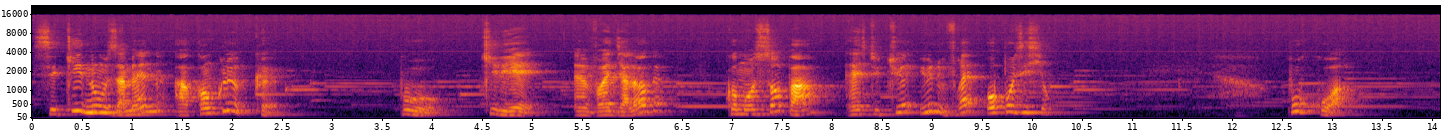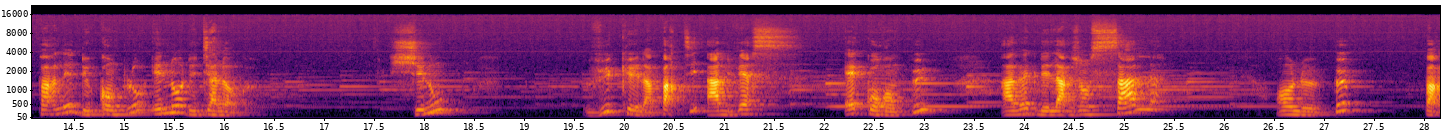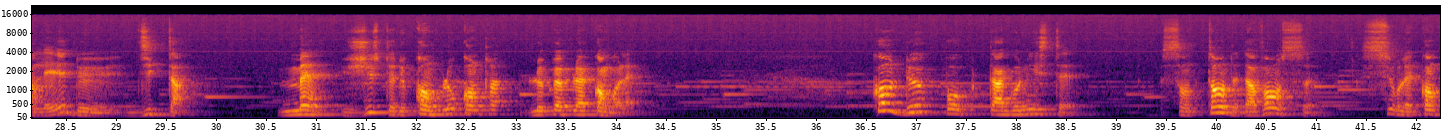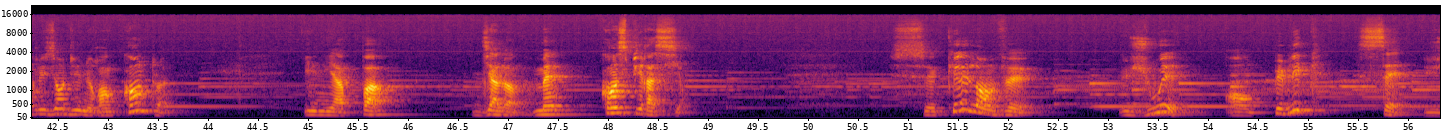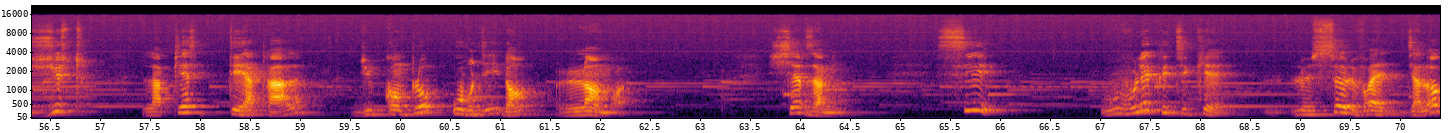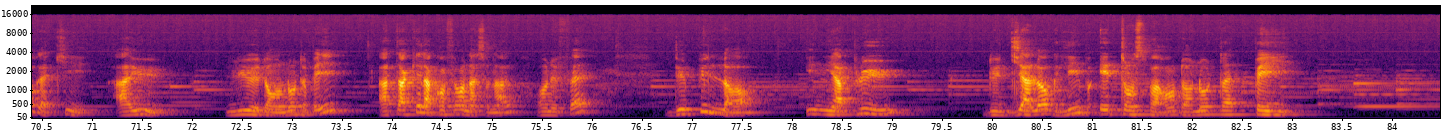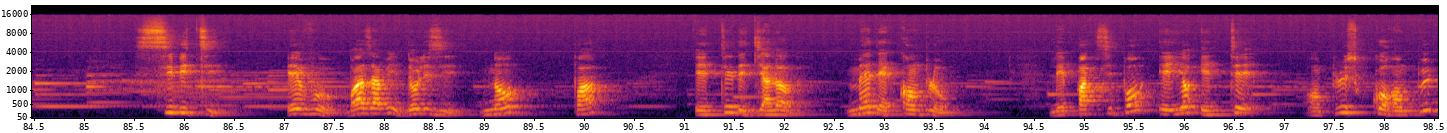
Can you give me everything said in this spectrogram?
Ce qui nous amène à conclure que pour qu'il y ait un vrai dialogue, commençons par instituer une vraie opposition. Pourquoi parler de complot et non de dialogue? Chez nous, vu que la partie adverse est corrompue avec de l'argent sale, on ne peut parler de dictat. mais juste de complot contre le peuple congolais. Quand deux protagonistes s'entendent d'avance sur les conclusions d'une rencontre, il n'y a pas dialogue, mais conspiration. Ce que l'on veut jouer en public, c'est juste la pièce théâtrale du complot ourdi dans l'ombre. Chers amis, si vous voulez critiquer le seul vrai dialogue qui a eu lieu dans notre pays, attaquer la conférence nationale, en effet, depuis lors, il n'y a plus de dialogue libre et transparent dans notre pays. Sibiti et vous, Brazzaville, Dolisie, n'ont pas été des dialogues, mais des complots. Les participants ayant été en plus corrompus,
